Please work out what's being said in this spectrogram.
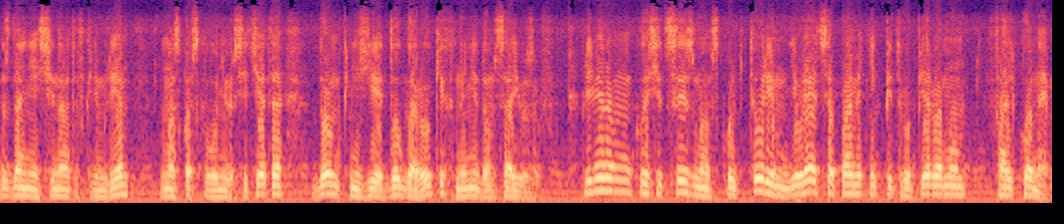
здание Сената в Кремле, Московского университета, дом князей Долгоруких, ныне Дом Союзов. Примером классицизма в скульптуре является памятник Петру I Фальконе.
